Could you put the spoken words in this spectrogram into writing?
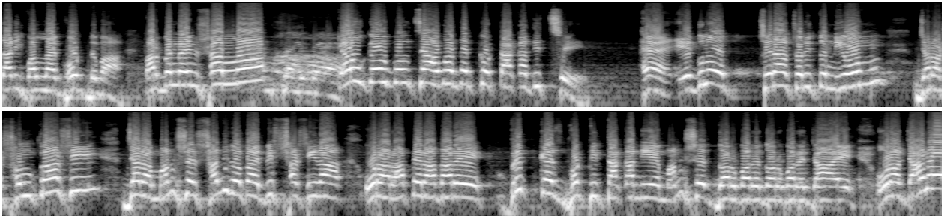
দাড়ি পাল্লায় ভোট দেবা পারবেন না ইনশাল্লাহ কেউ কেউ বলছে আমাদেরকে টাকা দিচ্ছে। হ্যাঁ এগুলো চেরাচরিত নিয়ম যারা সন্ত্রাসী যারা মানুষের স্বাধীনতায় বিশ্বাসীরা ওরা রাতের আধারে ব্রিফকেস ভর্তি টাকা নিয়ে মানুষের দরবারে দরবারে যায়। ওরা জানে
